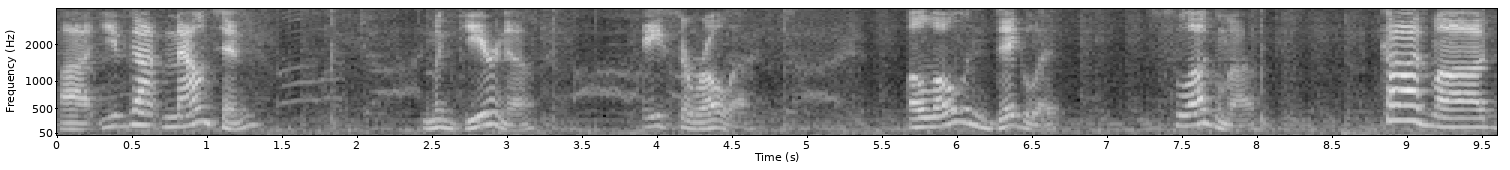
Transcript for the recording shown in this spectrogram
Uh, you've got Mountain, Magearna, Acerola, Alolan Diglett, Slugma, Cosmog.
